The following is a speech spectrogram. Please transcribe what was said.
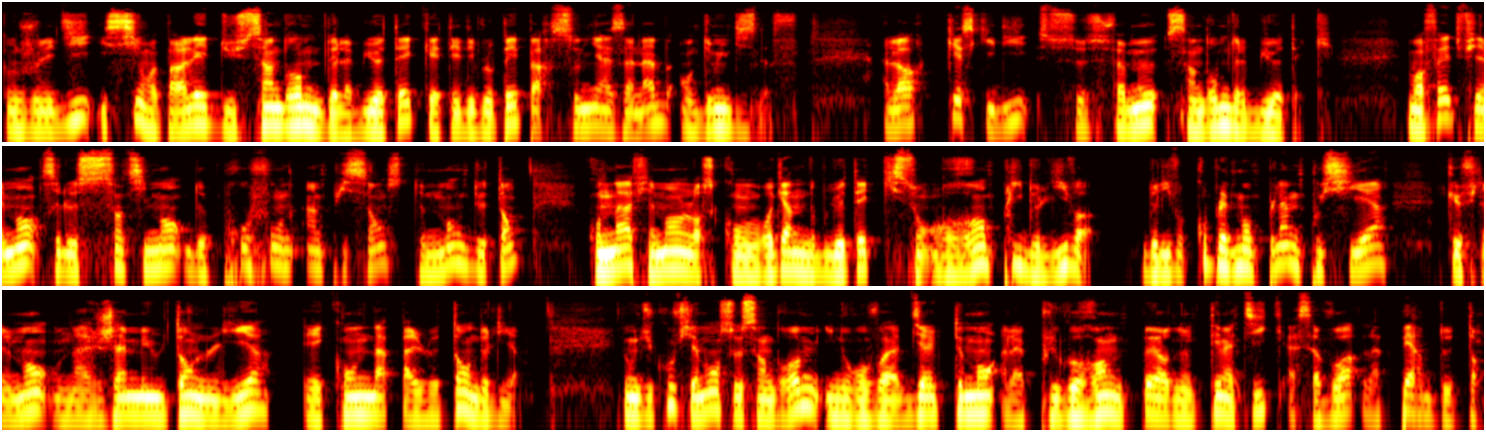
comme je vous l'ai dit, ici on va parler du syndrome de la bibliothèque qui a été développé par Sonia Zanab en 2019. Alors qu'est-ce qu'il dit ce fameux syndrome de la bibliothèque? En fait, finalement, c'est le sentiment de profonde impuissance, de manque de temps qu'on a finalement lorsqu'on regarde nos bibliothèques qui sont remplies de livres, de livres complètement pleins de poussière, que finalement on n'a jamais eu le temps de lire et qu'on n'a pas le temps de lire. Donc du coup, finalement, ce syndrome, il nous renvoie directement à la plus grande peur de notre thématique, à savoir la perte de temps.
